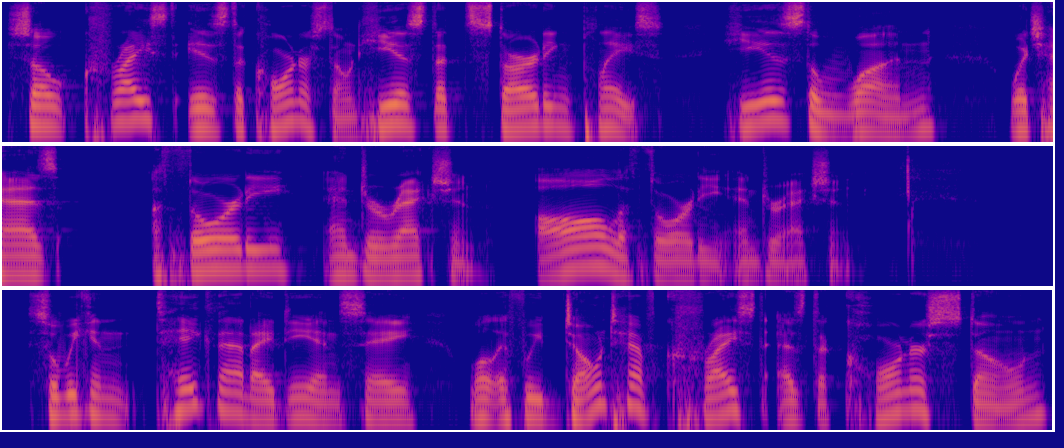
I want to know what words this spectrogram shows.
So Christ is the cornerstone. He is the starting place. He is the one which has authority and direction, all authority and direction. So we can take that idea and say, well, if we don't have Christ as the cornerstone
